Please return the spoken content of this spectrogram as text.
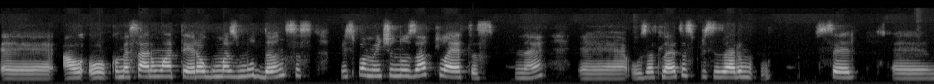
é, ao, começaram a ter algumas mudanças, principalmente nos atletas, né? É, os atletas precisaram ser é,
